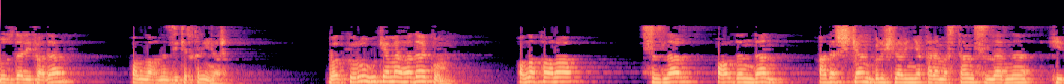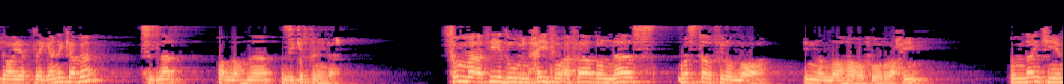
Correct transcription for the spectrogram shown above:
muzdalifada ollohni zikr qilinglar alloh taolo sizlar oldindan adashgan bo'lishlaringga qaramasdan sizlarni hidoyatlagani kabi sizlar ollohni zikr qilinglar ثم أفيدوا من حيث أفاض الناس واستغفروا الله undan keyin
